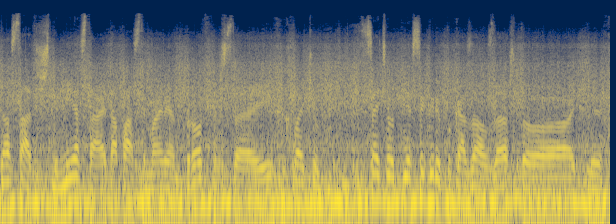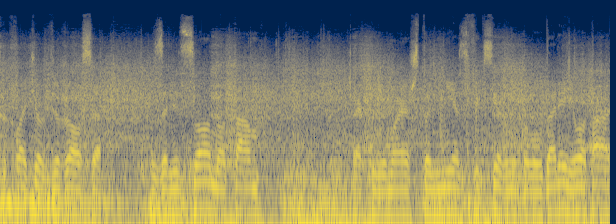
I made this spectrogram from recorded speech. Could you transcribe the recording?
Достаточно места, а это опасный момент Бродхерста. И Хохлачев, кстати, вот мне с игры показалось, да, что Хохлачев держался за лицо, но там, так понимаю, что не зафиксировано было ударение. Вот, а,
